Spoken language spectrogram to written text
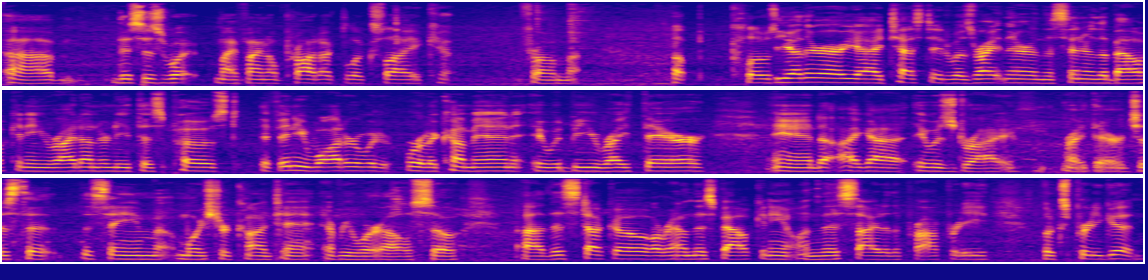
um, this is what my final product looks like from up close. The other area I tested was right there in the center of the balcony, right underneath this post. If any water would, were to come in, it would be right there. And I got, it was dry right there, just the, the same moisture content everywhere else. So uh, this stucco around this balcony on this side of the property looks pretty good.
